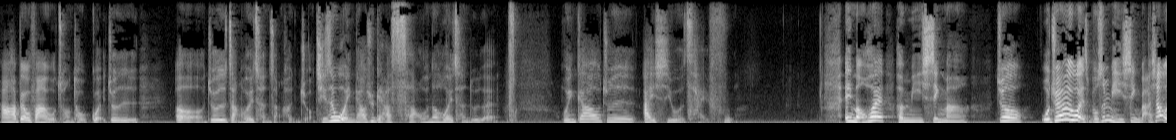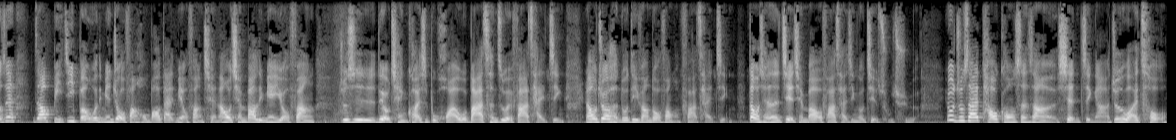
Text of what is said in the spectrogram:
然后它被我放在我床头柜，就是呃就是长灰尘长很久，其实我应该要去给它扫那灰尘，对不对？我应该要就是爱惜我的财富。哎，你们会很迷信吗？就我觉得我也不是迷信吧。像我之前，你知道笔记本我里面就有放红包袋，里面有放钱，然后我钱包里面有放，就是六千块是不花，我把它称之为发财金。然后我就有很多地方都有放发财金，但我前阵借钱把我发财金都借出去了，因为我就是在掏空身上的现金啊，就是我在凑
